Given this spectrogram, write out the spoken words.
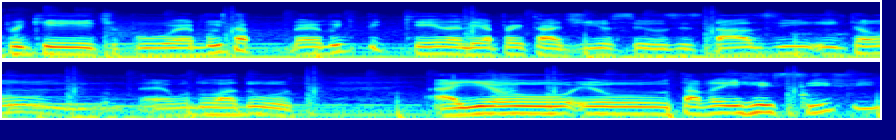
porque, tipo, é, muita, é muito pequeno ali, apertadinho assim, os estados, e então é um do lado do outro. Aí eu, eu tava em Recife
